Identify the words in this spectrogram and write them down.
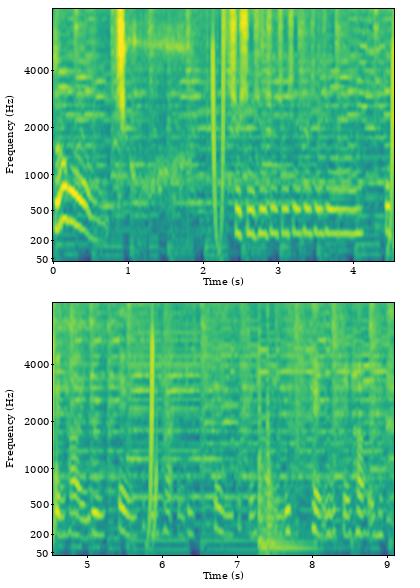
ドローン。シュシュシュシュシュシュシュシュシュポケに入る。ヘイポケに入る。ヘイポケに入る。ヘイポケに入る。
